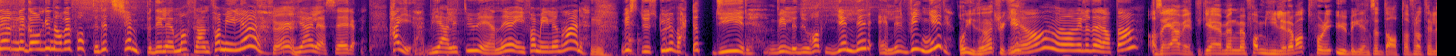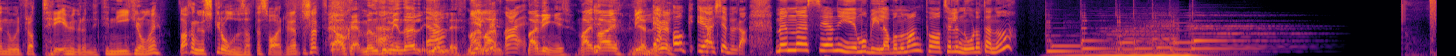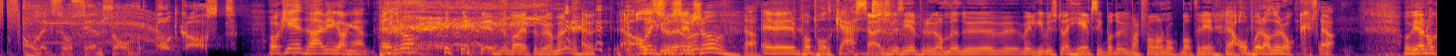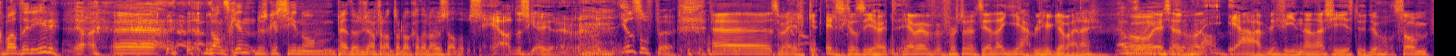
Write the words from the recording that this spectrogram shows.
Denne gangen har vi fått inn et kjempedilemma fra en familie. Jeg leser Hei, vi er litt uenige i familien her. Hvis du skulle vært et dyr, ville du hatt gjeller eller vinger? Oi, den er tricky. Ja, Hva ville dere hatt, da? Altså, jeg vet ikke, men Med familierabatt får de ubegrenset data fra Telenor fra 399 kroner. Da kan de jo scrolle seg til svaret, rett og slett. Ja, ok, Men for min del Ja. Nei, nei, nei. nei, vinger. Nei, nei, Ja, ok, ja, kjempebra. Men eh, se nye mobilabonnement på telenor.no, da. Alex Rosén Show podkast. Ok, da er vi i gang igjen. Pedro, Hva heter programmet? Alex du det, Rosénshow, Ja. eller på podcast. Ja, eller som vi sier, programmet du velger hvis du er helt sikker på at du i hvert fall har nok batterier. Ja, og på Radio Rock. Ja. Og vi har nok batterier. Ja. Eh, dansken, du skulle si noe om Pedro Gianfranto Loca de la Ustados. Ja, det skal jeg gjøre. Yusuf Bø. Eh, som jeg elsker, elsker å si høyt. Jeg vil først og fremst si at det er jævlig hyggelig å være her. Ja, og jeg kjenner på en jævlig fin energi i studio, som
